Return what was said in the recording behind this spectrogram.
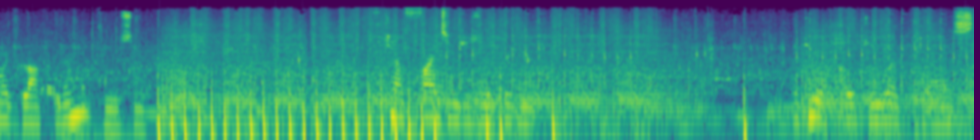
mud block. Let me do something. Can't find some like freaking. I do. I do. I guess.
